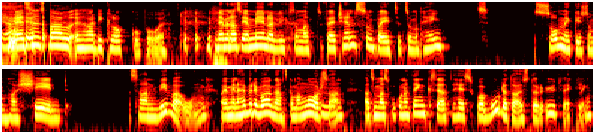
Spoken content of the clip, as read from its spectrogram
Jag syns bara ha de klockor på. Nej men alltså jag menar liksom att, för det känns som på ett sätt som att det är inte så mycket som har skett sedan vi var ung. Och jag menar, det började vara ganska många år sedan. Alltså man skulle kunna tänka sig att det skulle borde ta en större utveckling.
